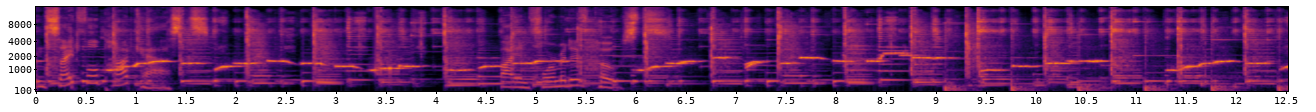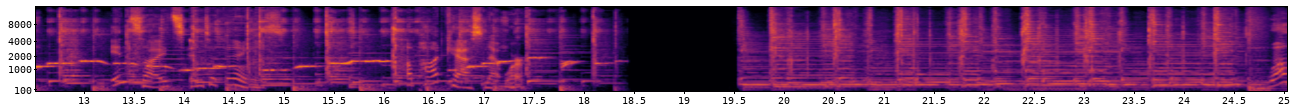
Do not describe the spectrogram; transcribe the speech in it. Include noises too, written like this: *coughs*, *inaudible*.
Insightful podcasts by informative hosts. Insights into Things, a podcast network.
